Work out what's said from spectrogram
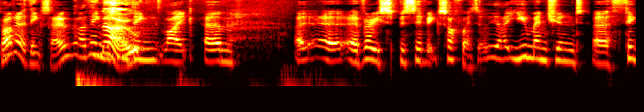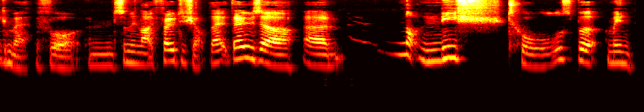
I don't think so. I think No. something like um, a, a, very specific software. So, you mentioned uh, Figma before, and something like Photoshop. Tho- those are um, not niche tools, but I mean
